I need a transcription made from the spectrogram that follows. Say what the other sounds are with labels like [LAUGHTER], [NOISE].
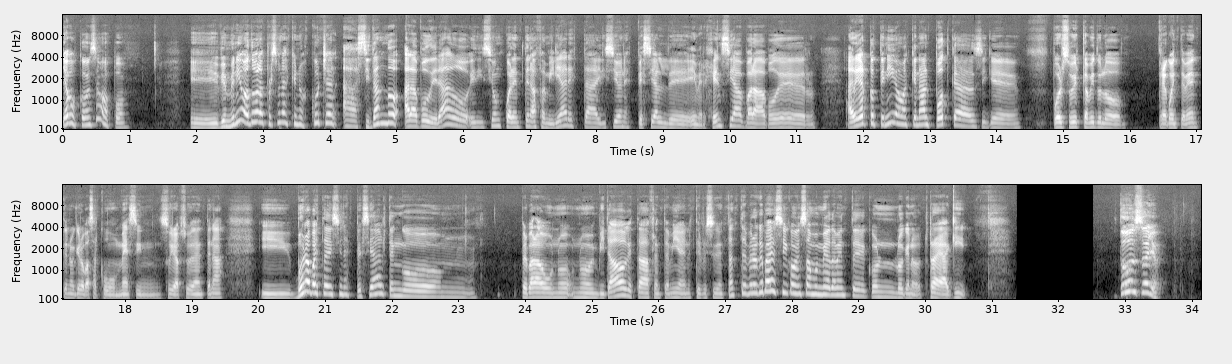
Ya pues, comencemos, po. Eh, bienvenido a todas las personas que nos escuchan a Citando al Apoderado, edición cuarentena familiar, esta edición especial de emergencia para poder agregar contenido más que nada al podcast y que poder subir capítulos frecuentemente, no quiero pasar como un mes sin subir absolutamente nada. Y bueno, para esta edición especial tengo mm, preparado un nuevo, un nuevo invitado que está frente a mí en este preciso instante, pero ¿qué pasa si comenzamos inmediatamente con lo que nos trae aquí? Todo un sueño,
